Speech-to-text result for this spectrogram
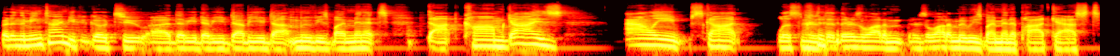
But in the meantime, you could go to uh, www.moviesbyminutes.com. Guys, Ali, Scott, listeners, there's a lot of there's a lot of movies by minute podcasts.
